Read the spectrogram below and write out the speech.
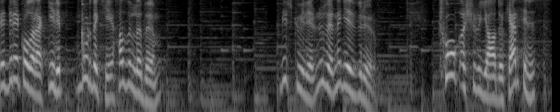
ve direkt olarak gelip buradaki hazırladığım bisküvilerin üzerine gezdiriyorum. Çok aşırı yağ dökerseniz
